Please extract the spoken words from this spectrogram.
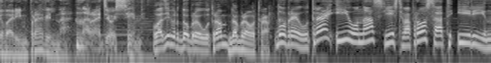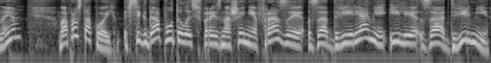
Говорим правильно на Радио 7. Владимир, доброе утро. Доброе утро. Доброе утро. И у нас есть вопрос от Ирины. Вопрос такой. Всегда путалась в произношении фразы «за дверями» или «за дверьми».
